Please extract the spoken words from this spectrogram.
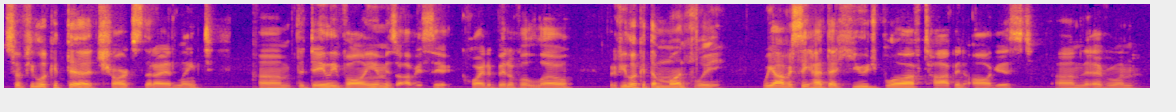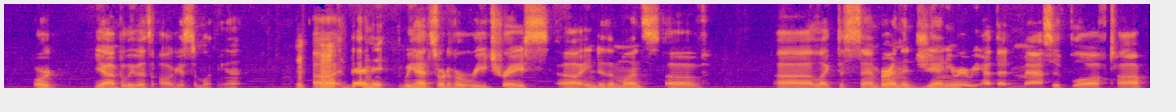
So if you look at the charts that I had linked, um, the daily volume is obviously at quite a bit of a low. But if you look at the monthly, we obviously had that huge blow off top in August um, that everyone, or yeah, I believe that's August I'm looking at. Uh, then it, we had sort of a retrace uh, into the months of uh, like December, and then January we had that massive blow off top.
